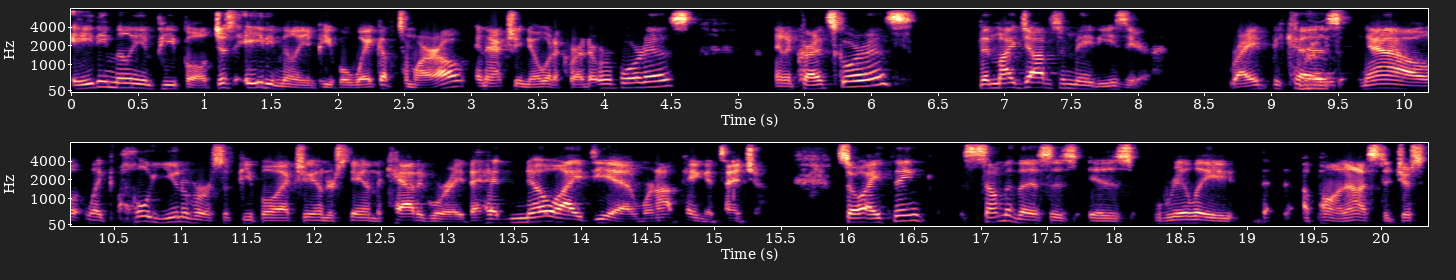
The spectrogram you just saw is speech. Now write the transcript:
80 million people, just 80 million people wake up tomorrow and actually know what a credit report is and a credit score is, then my job's been made easier. Right. Because right. now, like, a whole universe of people actually understand the category that had no idea and were not paying attention. So I think some of this is is really upon us to just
